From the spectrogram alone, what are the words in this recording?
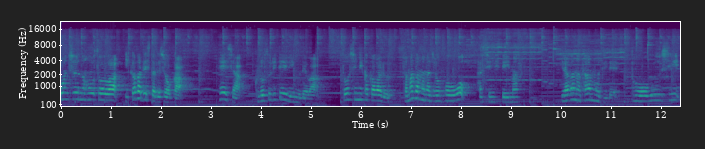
今週の放送はいかがでしたでしょうか？弊社クロスリテイリングでは投資に関わる様々な情報を発信しています。ひらがな3文字で投資に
